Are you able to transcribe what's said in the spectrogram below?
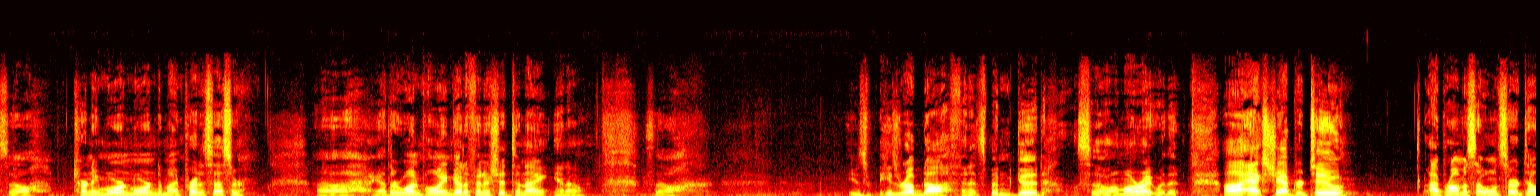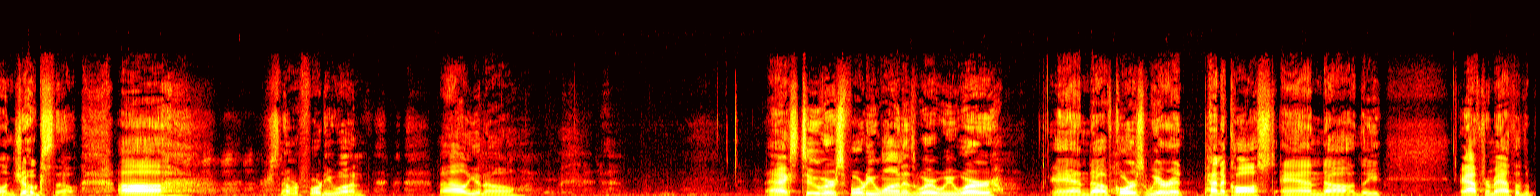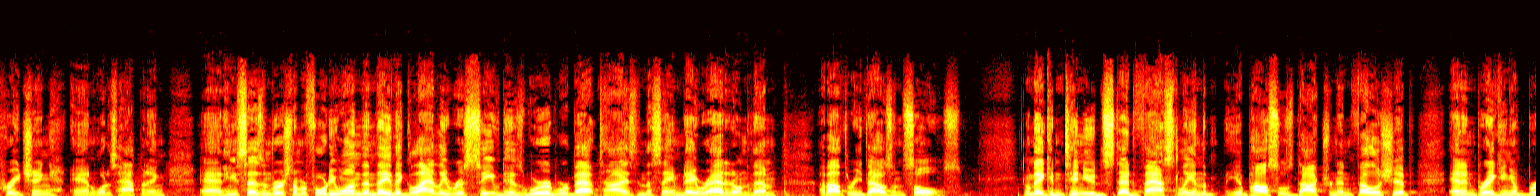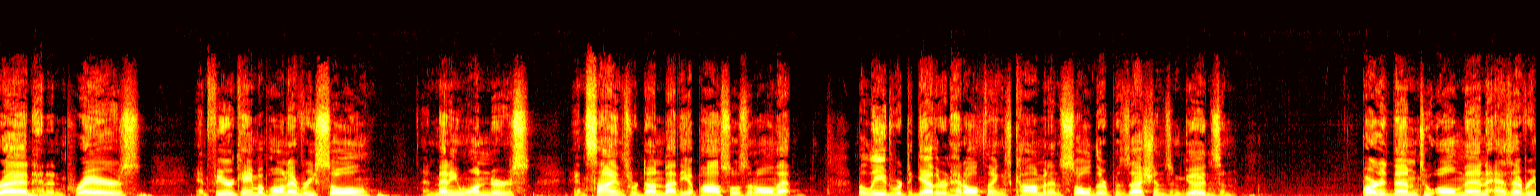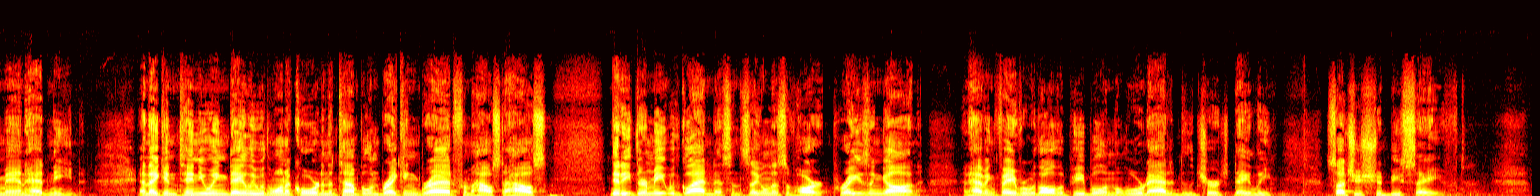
So, turning more and more into my predecessor. Uh, the other one point, got to finish it tonight, you know. So, he's, he's rubbed off, and it's been good. So, I'm all right with it. Uh, Acts chapter 2. I promise I won't start telling jokes, though. Uh, verse number 41. Well, you know, Acts 2, verse 41 is where we were. And uh, of course, we are at Pentecost and uh, the aftermath of the preaching and what is happening. And he says in verse number 41 Then they that gladly received his word were baptized, and the same day were added unto them about 3,000 souls. And they continued steadfastly in the, the apostles' doctrine and fellowship, and in breaking of bread, and in prayers. And fear came upon every soul, and many wonders and signs were done by the apostles, and all that believed were together and had all things common, and sold their possessions and goods, and parted them to all men as every man had need. And they continuing daily with one accord in the temple and breaking bread from house to house, did eat their meat with gladness and singleness of heart, praising God and having favor with all the people. And the Lord added to the church daily such as should be saved.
